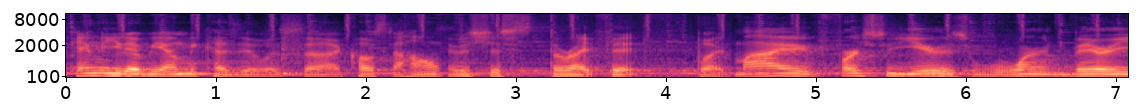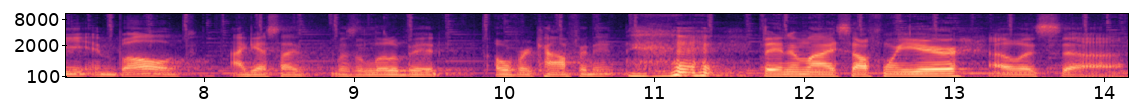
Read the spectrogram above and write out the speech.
I came to UWM because it was uh, close to home. It was just the right fit. But my first two years weren't very involved. I guess I was a little bit overconfident. At in my sophomore year, I was uh,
